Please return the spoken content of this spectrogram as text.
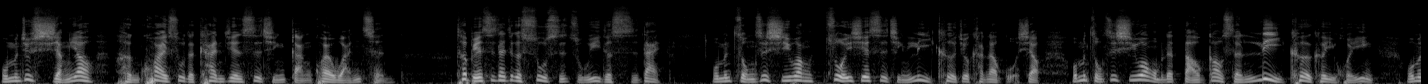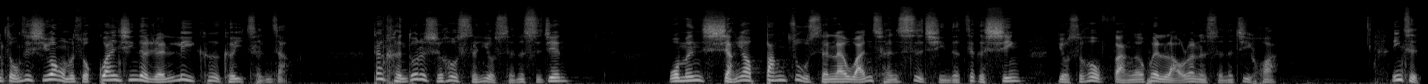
我们就想要很快速的看见事情，赶快完成。特别是在这个素食主义的时代。我们总是希望做一些事情立刻就看到果效，我们总是希望我们的祷告神立刻可以回应，我们总是希望我们所关心的人立刻可以成长。但很多的时候，神有神的时间，我们想要帮助神来完成事情的这个心，有时候反而会扰乱了神的计划。因此，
